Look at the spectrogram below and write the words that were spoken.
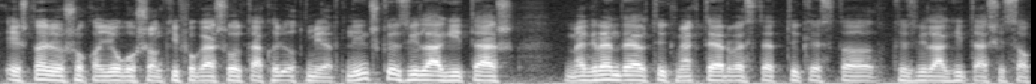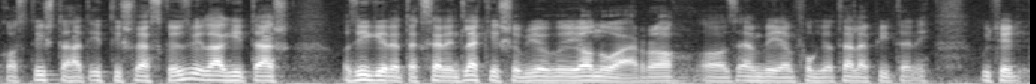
és nagyon sokan jogosan kifogásolták, hogy ott miért nincs közvilágítás, megrendeltük, megterveztettük ezt a közvilágítási szakaszt is, tehát itt is lesz közvilágítás, az ígéretek szerint legkésőbb jövő januárra az MVM fogja telepíteni, úgyhogy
